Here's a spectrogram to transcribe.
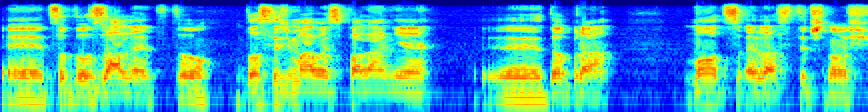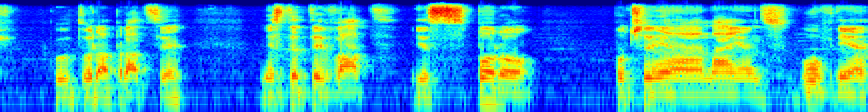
E, Co do zalet, to dosyć małe spalanie, Yy, dobra moc, elastyczność, kultura pracy. Niestety wad jest sporo, poczynając głównie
